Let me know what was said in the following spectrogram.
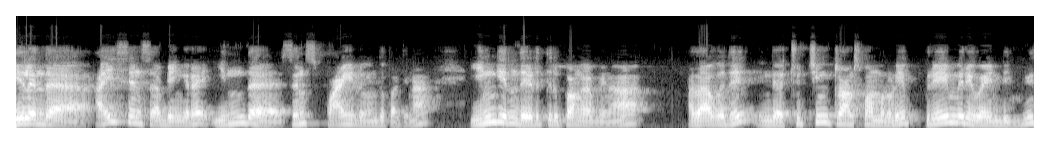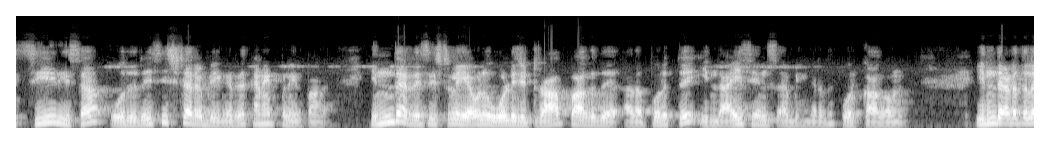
இதில் இந்த ஐ சென்ஸ் அப்படிங்கிற இந்த சென்ஸ் பாயிண்ட் வந்து பார்த்தீங்கன்னா இங்கிருந்து எடுத்திருப்பாங்க அப்படின்னா அதாவது இந்த சுவிச்சிங் டிரான்ஸ்ஃபார்மருடைய பிரைமரி வைண்டிங்க்கு சீரியஸாக ஒரு ரெசிஸ்டர் அப்படிங்கிறத கனெக்ட் பண்ணியிருப்பாங்க இந்த ரெசிஸ்டரில் எவ்வளவு வோல்டேஜ் டிராப் ஆகுது? அதை பொறுத்து இந்த ஐசென்ஸ் அப்படிங்கிறது ஒர்க் ஆகும். இந்த இடத்துல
